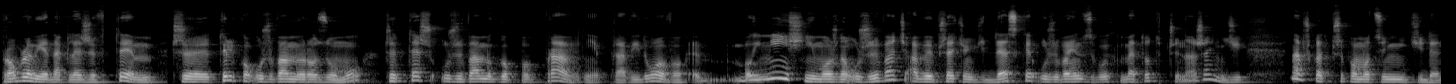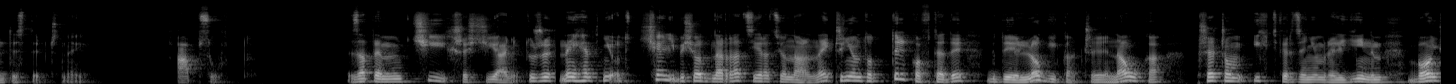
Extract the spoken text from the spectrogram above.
Problem jednak leży w tym, czy tylko używamy rozumu, czy też używamy go poprawnie, prawidłowo, bo i mięśni można używać, aby przeciąć deskę używając złych metod czy narzędzi, na przykład przy pomocy nici dentystycznej. Absurd. Zatem ci chrześcijanie, którzy najchętniej odcięliby się od narracji racjonalnej, czynią to tylko wtedy, gdy logika czy nauka przeczą ich twierdzeniom religijnym bądź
